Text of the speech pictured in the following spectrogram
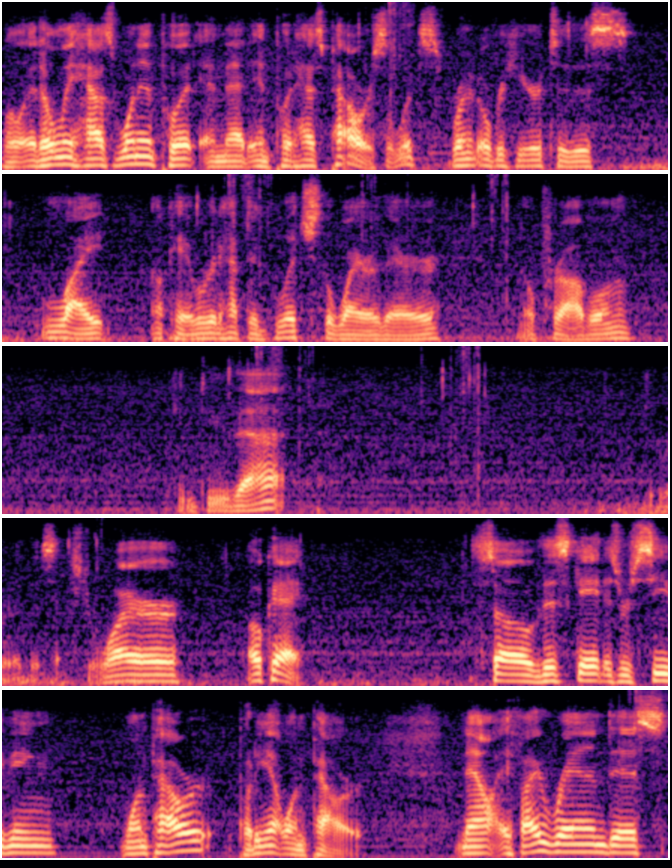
well, it only has one input, and that input has power. So let's run it over here to this light. Okay, we're going to have to glitch the wire there. No problem. Can do that. Get rid of this extra wire. Okay. So this gate is receiving one power, putting out one power. Now, if I ran this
